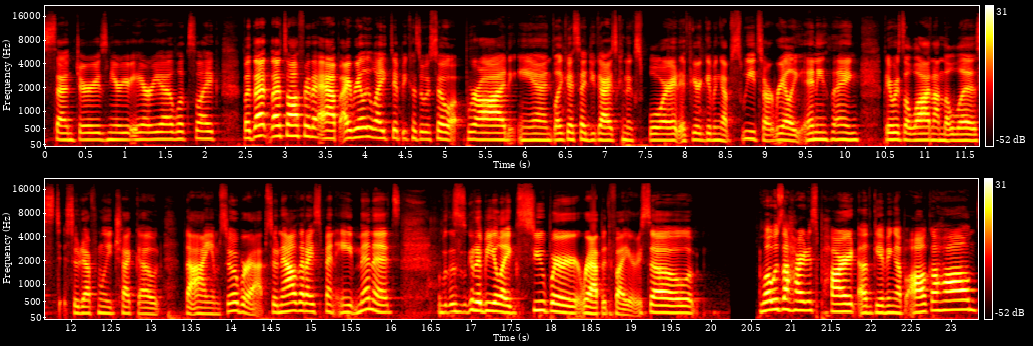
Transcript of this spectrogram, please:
centers near your area looks like. But that that's all for the app. I really liked it because it was so broad and like i said you guys can explore it. If you're giving up sweets or really anything there was a lot on the list. So definitely check out the i am sober app. So now that i spent eight minutes this is going to be like super rapid fire. So what was the hardest part of giving up alcohol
